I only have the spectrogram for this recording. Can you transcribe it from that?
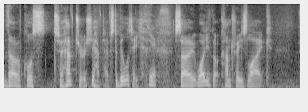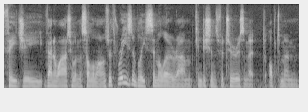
though, of course, to have tourists, you have to have stability. Yes. So while you've got countries like Fiji, Vanuatu and the Solomon Islands with reasonably similar um, conditions for tourism at optimum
